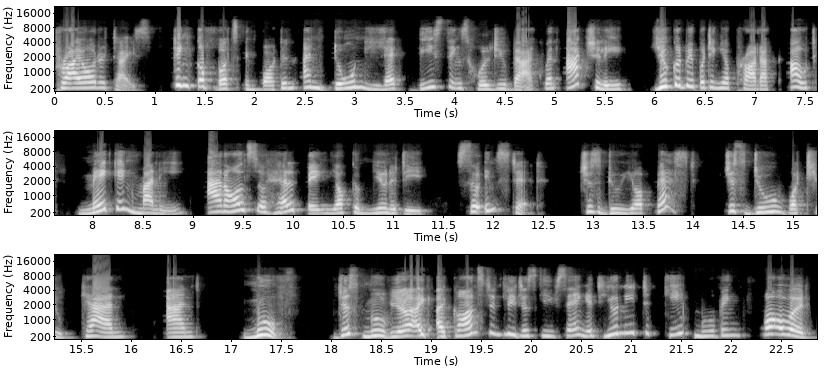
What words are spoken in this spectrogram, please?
prioritize. Think of what's important and don't let these things hold you back when actually you could be putting your product out, making money, and also helping your community. So instead, just do your best. Just do what you can and move just move. You know, I, I constantly just keep saying it. You need to keep moving forward.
